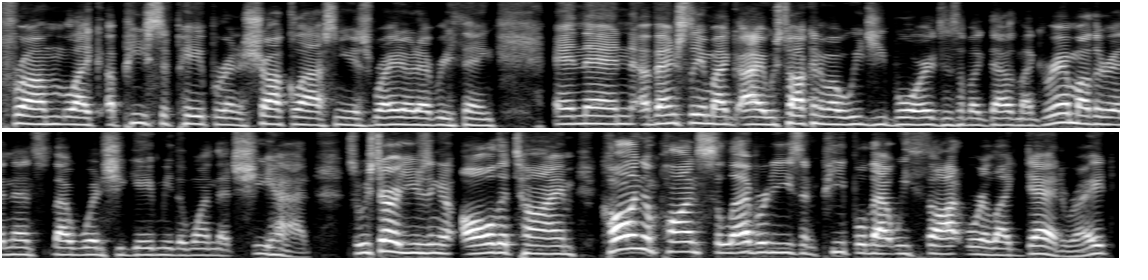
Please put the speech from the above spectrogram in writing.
from like a piece of paper and a shot glass, and you just write out everything. And then eventually, my I was talking about Ouija boards and stuff like that with my grandmother, and then that's that when she gave me the one that she had. So we started using it all the time, calling upon celebrities and people that we thought were like dead, right?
